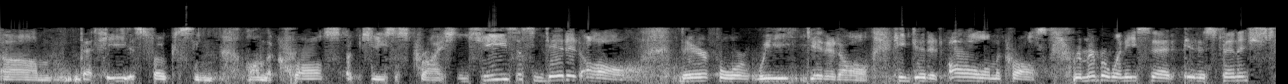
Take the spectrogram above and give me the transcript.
um, that he is focusing on the cross of Jesus Christ. Jesus did it all. Therefore, we get it all. He did it all on the cross. Remember when he said, It is finished?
